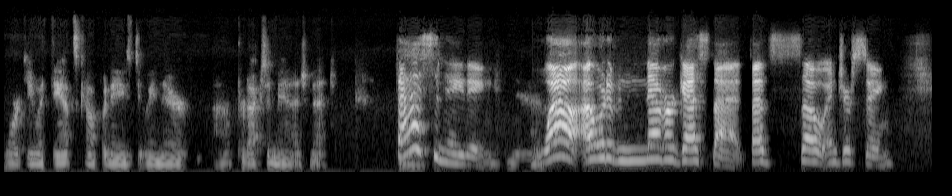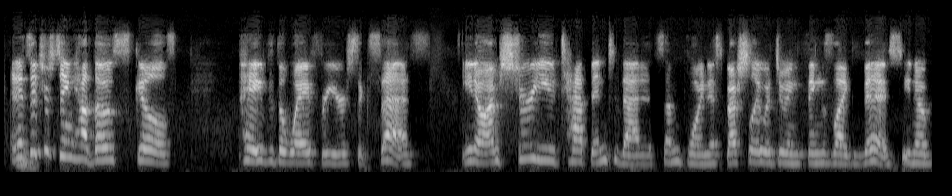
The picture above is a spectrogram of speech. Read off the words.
working with dance companies, doing their uh, production management. Fascinating. Yeah. Wow, I would have never guessed that. That's so interesting. And it's mm. interesting how those skills paved the way for your success you know, I'm sure you tap into that at some point, especially with doing things like this, you know,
